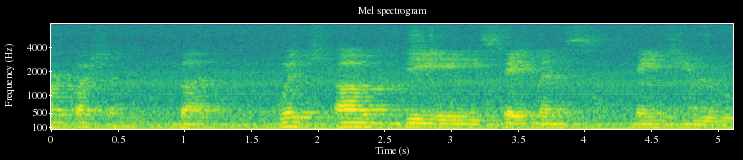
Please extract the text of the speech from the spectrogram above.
hard question, but which of the statements made you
